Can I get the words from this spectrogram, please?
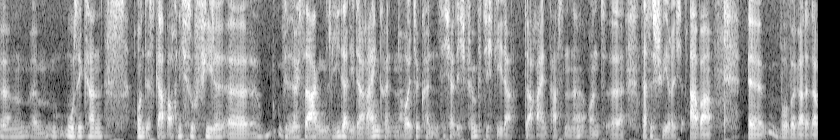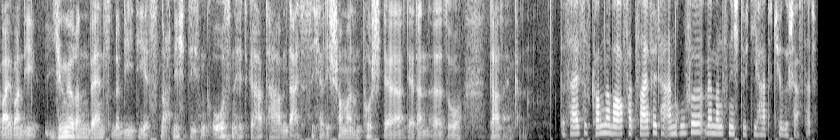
ähm, ähm, Musikern und es gab auch nicht so viel, äh, wie soll ich sagen, Lieder, die da rein könnten. Heute könnten sicherlich 50 Lieder da reinpassen ne? und äh, das ist schwierig. Aber äh, wo wir gerade dabei waren, die jüngeren Bands oder die, die jetzt noch nicht diesen großen Hit gehabt haben, da ist es sicherlich schon mal ein Push, der, der dann äh, so da sein kann. Das heißt, es kommen aber auch verzweifelte Anrufe, wenn man es nicht durch die harte Tür geschafft hat.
